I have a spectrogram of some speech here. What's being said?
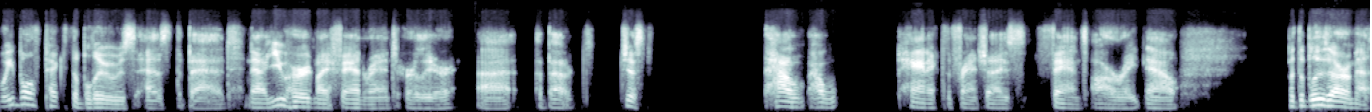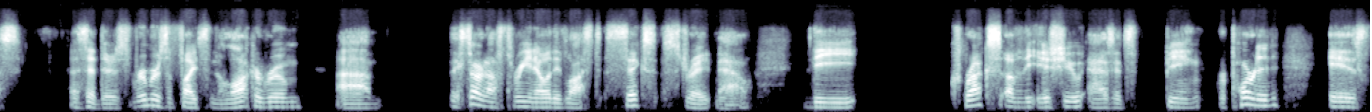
we both picked the Blues as the bad. Now you heard my fan rant earlier uh, about just how how panicked the franchise fans are right now. But the Blues are a mess. I said there's rumors of fights in the locker room. Um, they started off 3 0. They've lost six straight now. The crux of the issue, as it's being reported, is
